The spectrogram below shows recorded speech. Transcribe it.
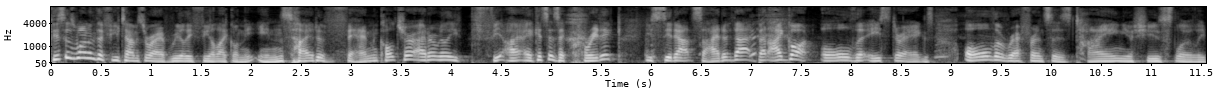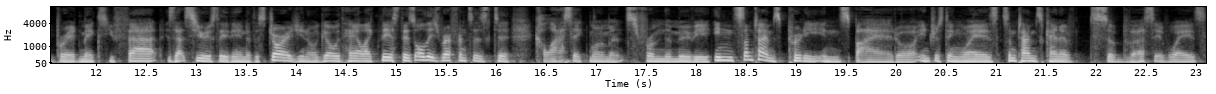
This is one of the few times where I really feel like on the inside of fan culture. I don't really feel. I guess as a critic, you sit outside of that. But I got all the Easter eggs, all the references, tying your shoes slowly. Bread makes you fat. Is that seriously the end of the story? Do You know, a girl with hair like this. There's all these references to classic moments from the movie in sometimes pretty inspired or interesting ways. Sometimes kind of subversive ways.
